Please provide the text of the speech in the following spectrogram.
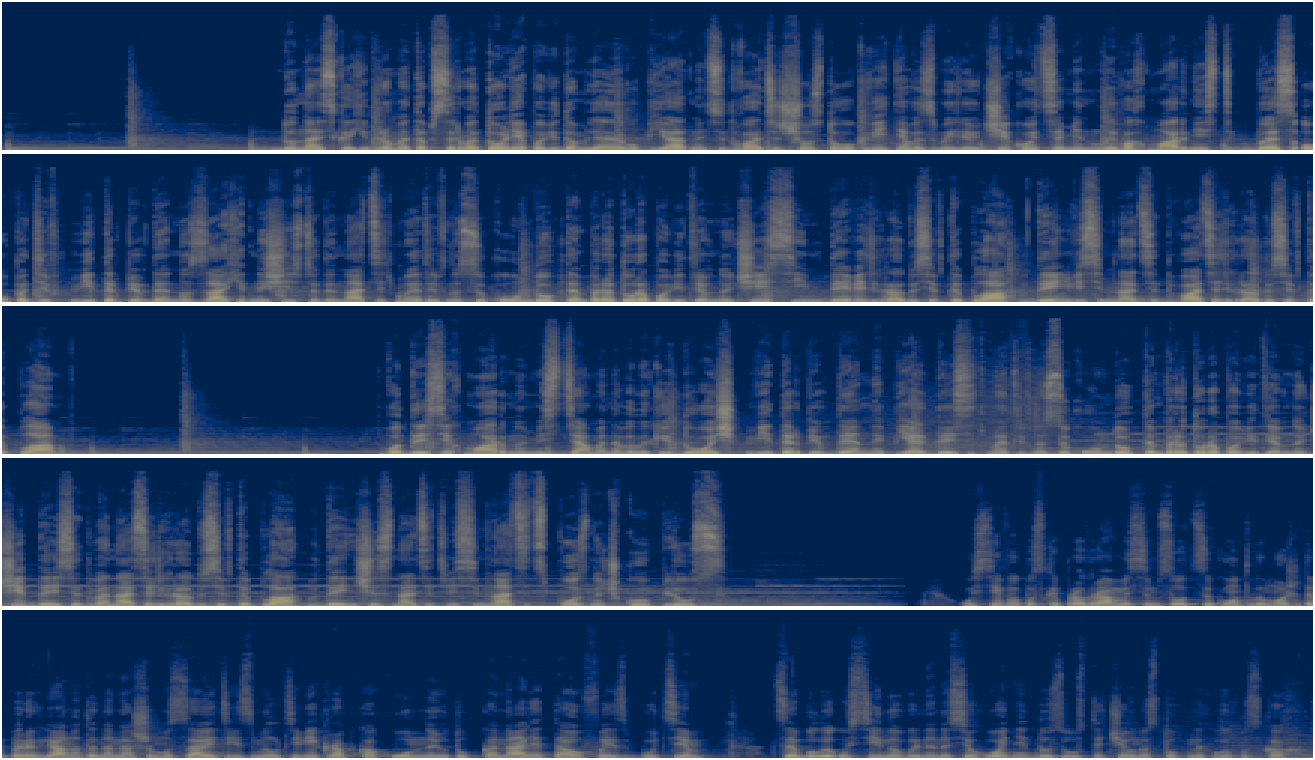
Дунайська гідрометобсерваторія повідомляє, у п'ятницю 26 квітня в Ізмаїлі очікується мінлива хмарність без опадів. Вітер південно-західний 6-11 метрів на секунду. Температура повітря вночі 7-9 градусів тепла, вдень 18-20 градусів тепла. В Одесі хмарно, місцями невеликий дощ. Вітер південний 5-10 метрів на секунду. Температура повітря вночі 10-12 градусів тепла, вдень 16-18 з позначкою плюс. Усі випуски програми «700 секунд ви можете переглянути на нашому сайті izmailtv.com, на ютуб-каналі та у Фейсбуці. Це були усі новини на сьогодні. До зустрічі у наступних випусках.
